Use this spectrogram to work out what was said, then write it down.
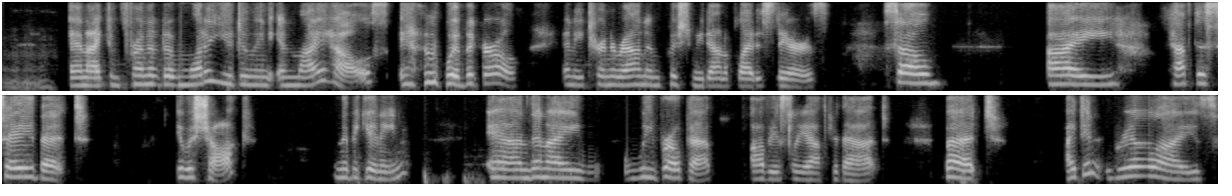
Mm and I confronted him, What are you doing in my house and with a girl? And he turned around and pushed me down a flight of stairs. So I have to say that it was shock in the beginning. And then I we broke up, obviously, after that. But I didn't realize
